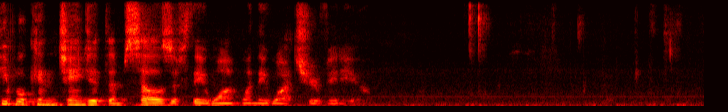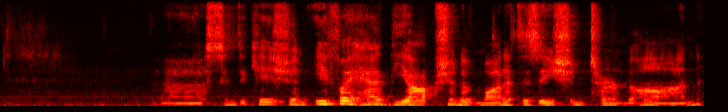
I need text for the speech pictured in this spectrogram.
People can change it themselves if they want when they watch your video. Uh, syndication, if I had the option of monetization turned on,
